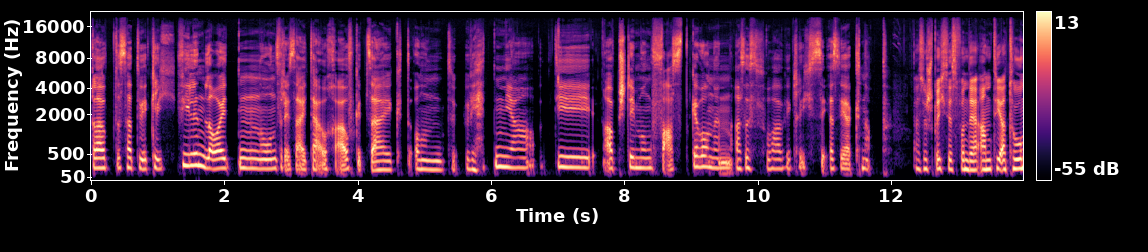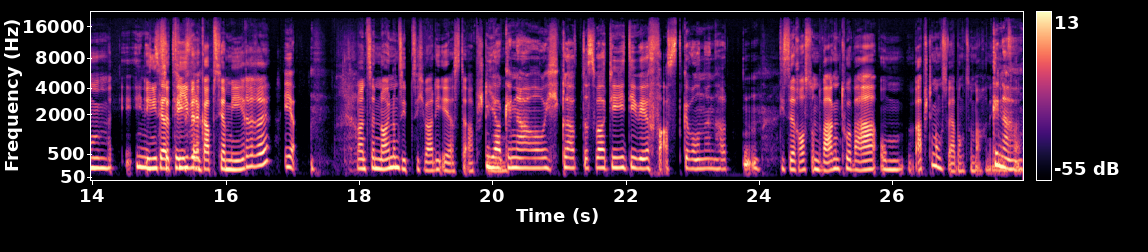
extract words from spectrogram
glaube, das hat wirklich vielen Leuten unsere Seite auch aufgezeigt und wir hätten ja die Abstimmung fast gewonnen. Also es war wirklich sehr, sehr knapp. Also sprichst du jetzt von der Anti-Atom-Initiative, da gab es ja mehrere. Ja. 1979 war die erste Abstimmung. Ja, genau. Ich glaube, das war die, die wir fast gewonnen hatten. Diese Ross- und Wagentour war, um Abstimmungswerbung zu machen. Genau.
